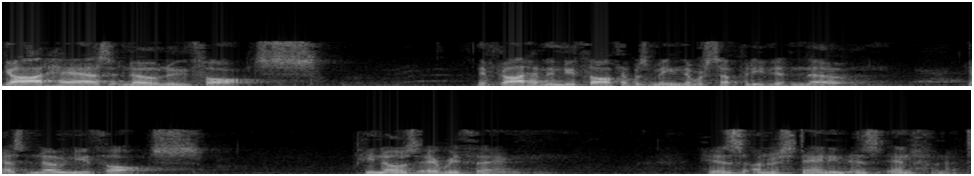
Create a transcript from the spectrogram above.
God has no new thoughts. If God had a new thought, that was mean there was something he didn't know. He has no new thoughts. He knows everything. His understanding is infinite.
